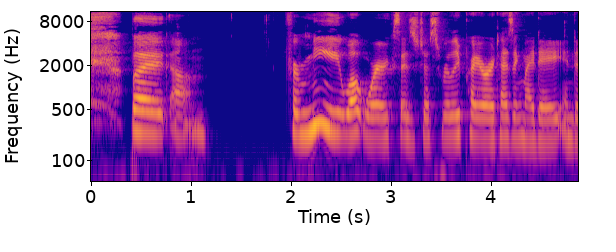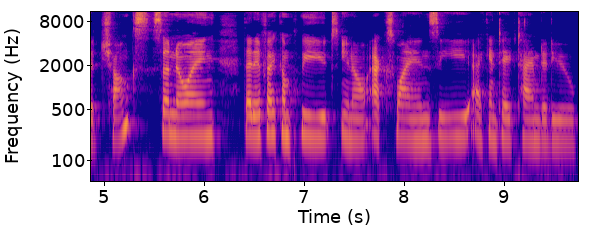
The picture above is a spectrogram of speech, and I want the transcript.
but um, for me, what works is just really prioritizing my day into chunks. So knowing that if I complete, you know, X, Y, and Z, I can take time to do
